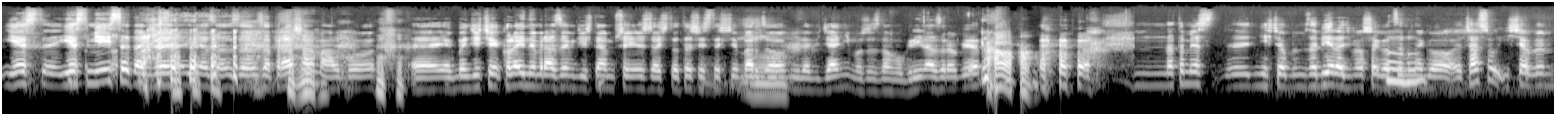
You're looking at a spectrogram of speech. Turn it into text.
jest, jest miejsce, także ja za, za, zapraszam, albo e, jak będziecie kolejnym razem gdzieś tam przejeżdżać, to też jesteście bardzo no. mile widziani, może znowu grilla zrobię. Natomiast e, nie chciałbym zabierać waszego mhm. cennego czasu i chciałbym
